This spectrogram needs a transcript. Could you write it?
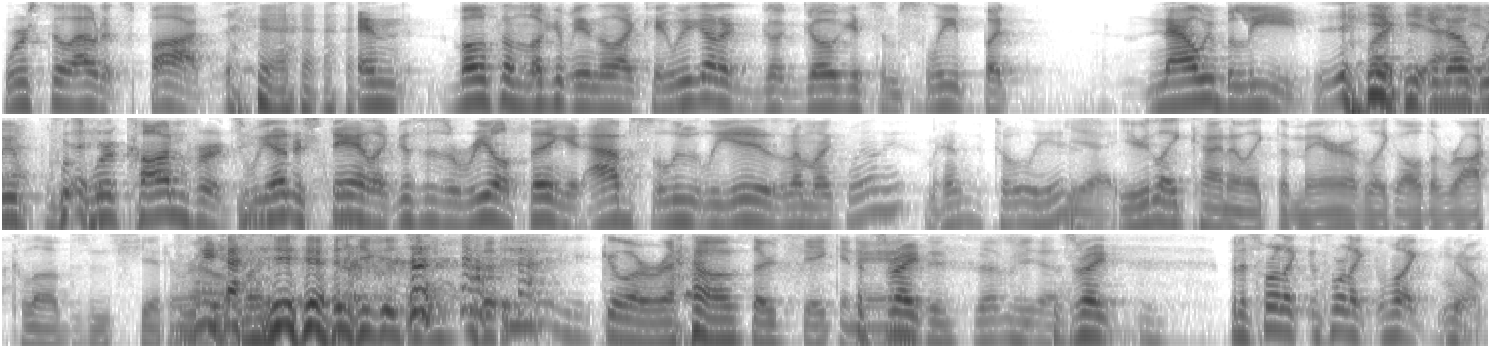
We're still out at spots, and both of them look at me and they're like, "Okay, we gotta go, go get some sleep, but." Now we believe, like you know, yeah. we've we're converts. We understand, like this is a real thing. It absolutely is, and I'm like, well, yeah, man, it totally is. Yeah, you're like kind of like the mayor of like all the rock clubs and shit around. Yeah. Like, you could just uh, go around, start shaking That's hands right. and stuff. Yeah. That's right. But it's more like it's more like more like you know,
